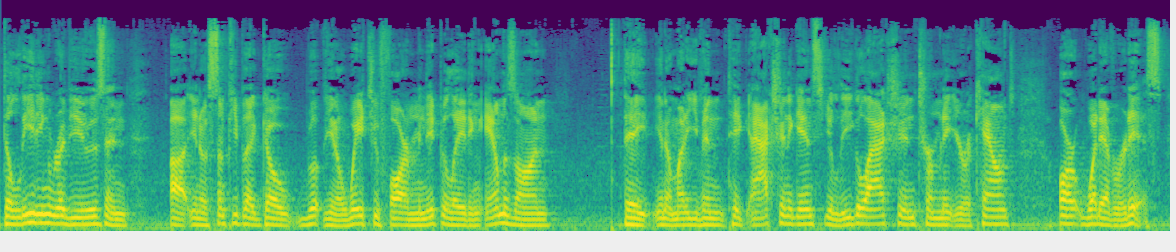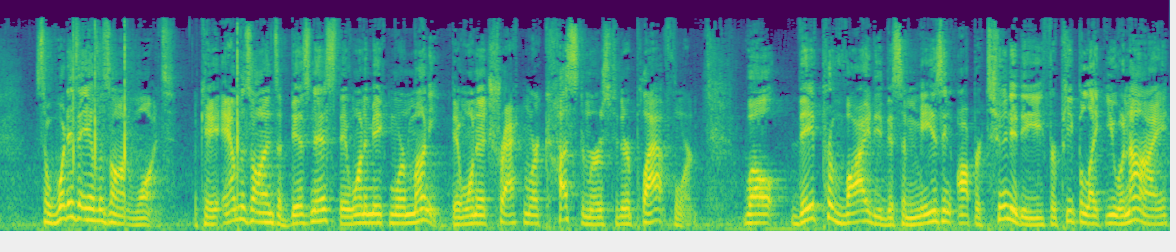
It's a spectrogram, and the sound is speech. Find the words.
deleting reviews, and uh, you know some people that go you know way too far manipulating Amazon. They you know might even take action against you, legal action, terminate your account or whatever it is. So, what does Amazon want? Okay, Amazon's a business. They want to make more money. They want to attract more customers to their platform. Well, they've provided this amazing opportunity for people like you and I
